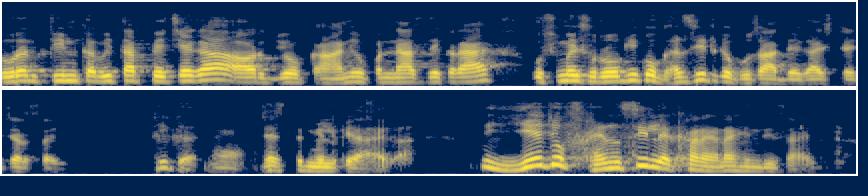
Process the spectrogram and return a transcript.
तुरंत तीन कविता पेचेगा और जो कहानी उपन्यास लिख रहा है उसमें इस रोगी को घसीट के घुसा देगा स्ट्रेचर सहित। ठीक है? हाँ। जैसे मिल के आएगा। तो ये जो फैंसी लेखन है ना हिंदी साहित्य का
